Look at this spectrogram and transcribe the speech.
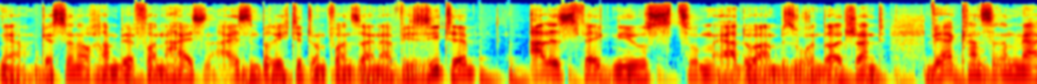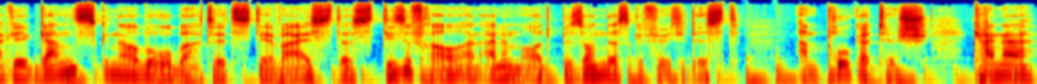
Ja, gestern noch haben wir von heißen Eisen berichtet und von seiner Visite. Alles Fake News zum Erdogan-Besuch in Deutschland. Wer Kanzlerin Merkel ganz genau beobachtet, der weiß, dass diese Frau an einem Ort besonders gefürchtet ist. Am Pokertisch. Keiner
